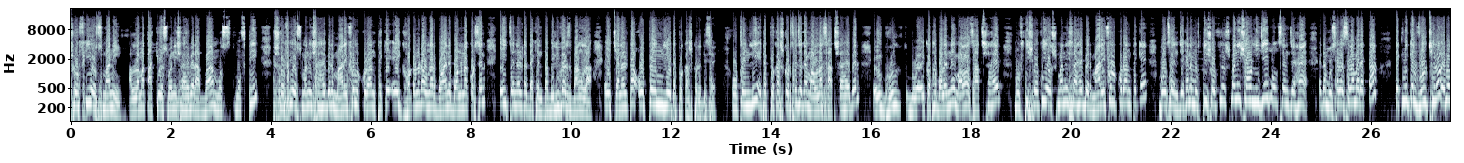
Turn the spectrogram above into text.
শফি ওসমানী, আল্লামা তাকি ওসমানী সাহেবের আব্বা মুফতি শফি ওসমানী সাহেবের মারিফুল কোরআন থেকে এই ঘটনাটা ওনার বয়ানে বর্ণনা করছেন। এই চ্যানেলটা দেখেন, দ্য বিলিভার্স বাংলা। এই চ্যানেলটা ওপেনলি এটা প্রকাশ করে দিছে। ওপেনলি এটা প্রকাশ করছে যেটা মাওলানা সাদ সাহেবের এই ভুল, এই কথা বলেন নাই। মাওলানা সাদ সাহেব মুফতি শফি ওসমানী সাহেবের মারিফুল কোরআন থেকে বলছেন, যেখানে মুফতি শফি ওসমানী সহ নিজেই বলছেন যে হ্যাঁ এটা মুসা আলাহিসাল্লামের একটা টেকনিক্যাল ভুল ছিল এবং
